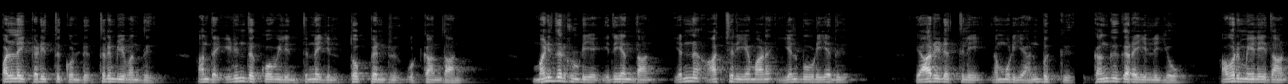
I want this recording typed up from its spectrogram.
பல்லை கடித்துக்கொண்டு திரும்பி வந்து அந்த இடிந்த கோவிலின் திண்ணையில் தொப்பென்று உட்கார்ந்தான். மனிதர்களுடைய இதயம்தான் என்ன ஆச்சரியமான இயல்பு உடையது. யாரிடத்திலே நம்முடைய அன்புக்கு கங்கு கரையில்லையோ அவர் மேலேதான்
